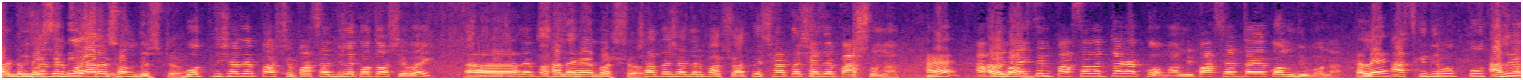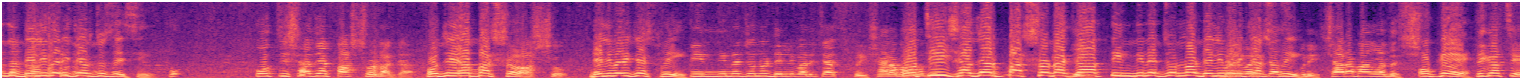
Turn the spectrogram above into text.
আর বেশি দিলে আরও সন্তুষ্ট। বত্রিশ হাজার পাঁচশো। পাঁচ হাজার দিলে কত আসে ভাই? সাতাশ হাজার পাঁচশো। সাতাশ হাজার পাঁচশো। আজকে সাতাশ হাজার পাঁচশো না। হ্যাঁ? আপনি চাইছেন পাঁচ হাজার টাকা কম। আমি পাঁচ হাজার টাকা কম দিব না। তাহলে? আজকে দিব আমি কিন্তু ডেলিভারি চার্জও চাইছি। পঁচিশ হাজার পাঁচশো টাকা। পঁচিশ হাজার পাঁচশো। পাঁচশো। ডেলিভারি চার্জ ফ্রি তিন দিনের জন্য ডেলিভারি চার্জ ফ্রি সারা পঁচিশ হাজার পাঁচশো টাকা তিন দিনের জন্য ডেলিভারি চার্জ ফ্রি ফ্রি সারা বাংলাদেশ। ওকে ঠিক আছে?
